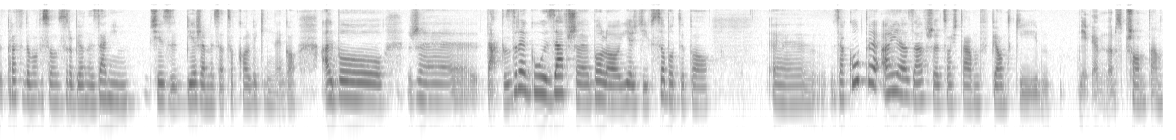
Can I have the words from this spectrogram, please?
e, prace domowe są zrobione zanim się bierzemy za cokolwiek innego. Albo, że tak, z reguły zawsze Bolo jeździ w soboty po e, zakupy, a ja zawsze coś tam w piątki, nie wiem, rozprzątam.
